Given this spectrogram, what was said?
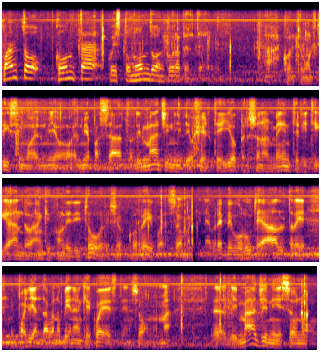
Quanto conta questo mondo ancora per te? Ah, conta moltissimo, è il, mio, è il mio passato. Le immagini le ho scelte io personalmente, litigando anche con l'editore, se occorreva, insomma, che ne avrebbe volute altre e poi gli andavano bene anche queste, insomma. Ma eh, le immagini sono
